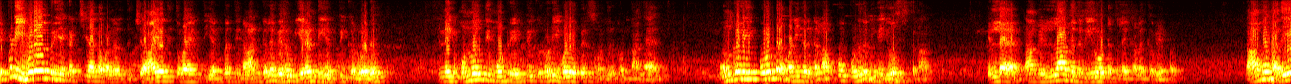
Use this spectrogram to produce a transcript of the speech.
எப்படி இவ்வளவு பெரிய கட்சியாக வளர்ந்துச்சு? ஆயிரத்தி தொள்ளாயிரத்தி எண்பத்தி நான்குல வெறும் இரண்டு எம்பிக்களோடு இன்னைக்கு முன்னூத்தி மூன்று எம்பிக்களோடு இவ்வளவு பேச வந்திருக்கோம்னாங்க. உங்களை போன்ற மனிதர்கள் அவ்வப்பொழுது நீங்க யோசித்தனால் இல்ல நாம் எல்லாம் இந்த நீரோட்டத்தில் கலக்க வேண்டும். நாமும் அதே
